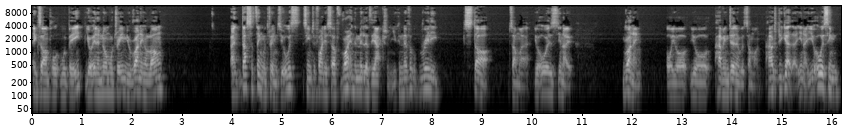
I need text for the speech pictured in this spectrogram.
example would be you're in a normal dream, you're running along, and that's the thing with dreams. You always seem to find yourself right in the middle of the action. You can never really start somewhere. You're always, you know, running or you're you're having dinner with someone. How did you get there? You know, you always seem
